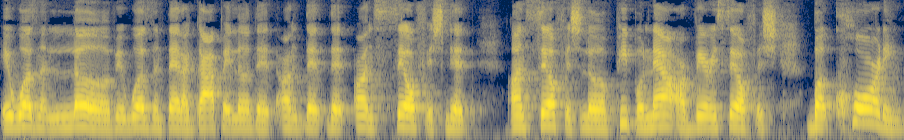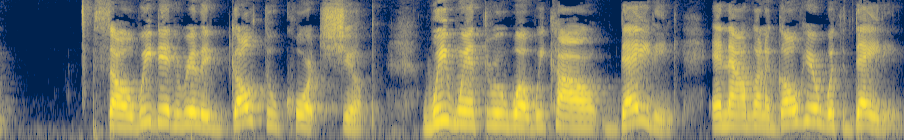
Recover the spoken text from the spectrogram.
it wasn't love. It wasn't that agape love, that, un, that, that unselfish, that unselfish love. People now are very selfish, but courting. So we didn't really go through courtship. We went through what we call dating. And now I'm going to go here with dating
